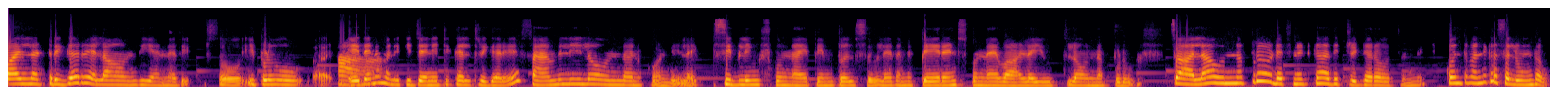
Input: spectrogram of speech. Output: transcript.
వాళ్ళ ట్రిగర్ ఎలా ఉంది అన్నది. సో ఇప్పుడు. ఏదైనా మనకి జెనెటికల్ ట్రిగరే ఫ్యామిలీలో ఉందనుకోండి లైక్ సిబ్లింగ్స్ ఉన్నాయి పింపుల్స్ లేదా మీ పేరెంట్స్ ఉన్నాయి వాళ్ళ యూత్లో ఉన్నప్పుడు. సో అలా ఉన్నప్పుడు డెఫినెట్గా అది ట్రిగర్ అవుతుంది. కొంతమందికి అసలు ఉండవు.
